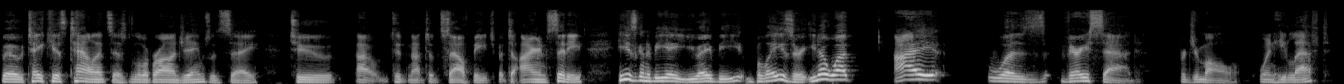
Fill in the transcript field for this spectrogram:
but take his talents, as LeBron James would say, to, uh, to not to South Beach, but to Iron City. He is going to be a UAB Blazer. You know what? I was very sad for Jamal when he left.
